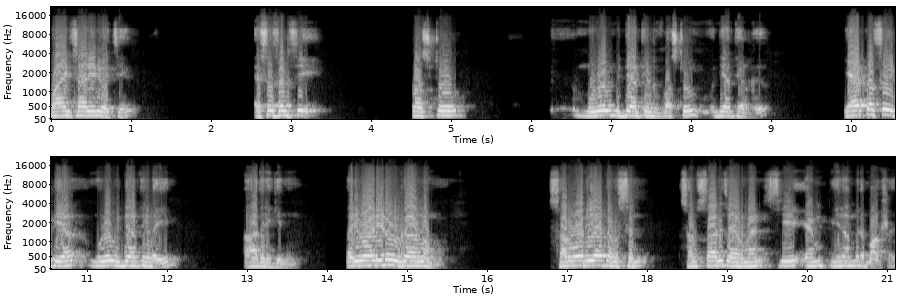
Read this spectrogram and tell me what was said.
വായനശാലയിൽ വെച്ച് S S L C plus two മുഴുവൻ വിദ്യാർത്ഥികൾക്ക് പ്ലസ് ടു വിദ്യാർത്ഥികൾക്ക് എ പ്ലസ് കിട്ടിയ മുഴുവൻ വിദ്യാർത്ഥികളെയും ആദരിക്കുന്നു. പരിപാടിയുടെ ഉദ്ഘാടനം സർവോദയ ദർശൻ സംസ്ഥാന ചെയർമാൻ ശ്രീ എം പീതാംബരം മാഷ്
